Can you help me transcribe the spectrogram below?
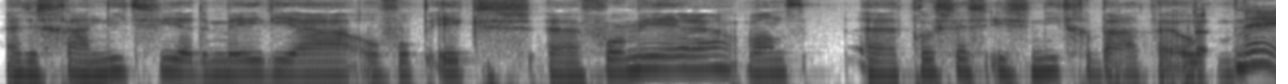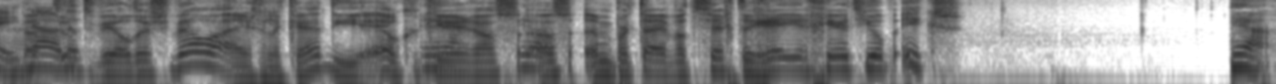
En dus ga niet via de media of op X uh, formeren, want uh, het proces is niet gebaat bij openbaar. Nee, dat nou, doet dat... Wilders wel eigenlijk, hè? Die elke keer als, ja. als een partij wat zegt, reageert hij op X. Ja.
